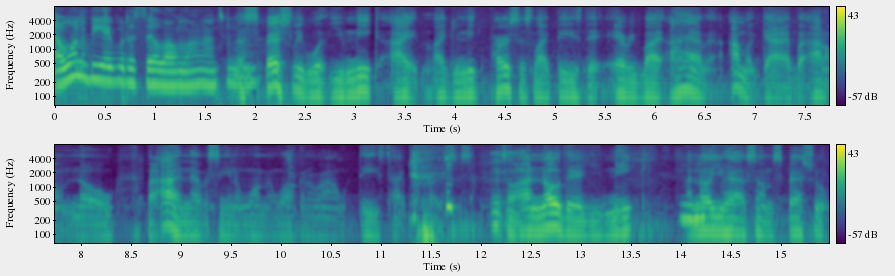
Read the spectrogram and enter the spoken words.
I want to be able to sell online too. Especially with unique, I like unique purses like these that everybody. I haven't. I'm a guy, but I don't know. But I had never seen a woman walking around with these type of purses. so I know they're unique. I mm-hmm. know you have something special,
